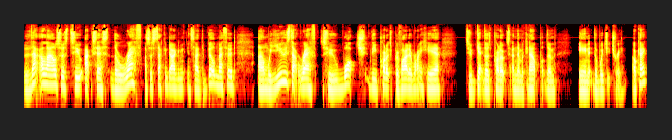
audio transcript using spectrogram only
That allows us to access the ref as a second argument inside the build method. And we use that ref to watch the products provider right here to get those products. And then we can output them in the widget tree. Okay.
